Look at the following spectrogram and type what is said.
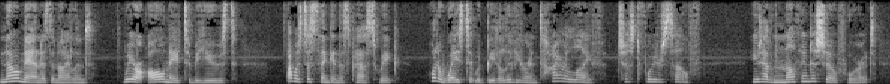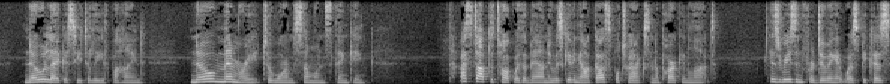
No man is an island. We are all made to be used. I was just thinking this past week, what a waste it would be to live your entire life just for yourself. You'd have nothing to show for it, no legacy to leave behind no memory to warm someone's thinking. I stopped to talk with a man who was giving out gospel tracts in a parking lot. His reason for doing it was because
